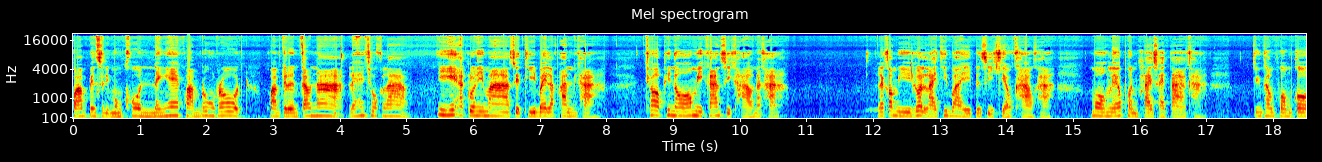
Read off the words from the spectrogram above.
ความเป็นสิริมงคลในแง่ความรุ่งโรจน์ความเจริญก้าวหน้าและให้โชคลาภนี่อะโรนิมาเศรษฐีใบละพันค่ะ ชอบที่น้องมีก้านสีขาวนะคะ แล้วก็มีลวดลายที่ใบเป็นสีเขียวขาวค่ะ มองแล้วผ่อนคลายสายตาค่ะ จึงทำฟอร์มกอ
